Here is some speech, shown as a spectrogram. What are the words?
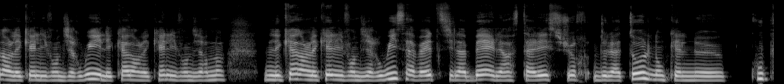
dans lesquels ils vont dire oui et les cas dans lesquels ils vont dire non. Les cas dans lesquels ils vont dire oui, ça va être si la baie elle est installée sur de la tôle, donc elle ne coupe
